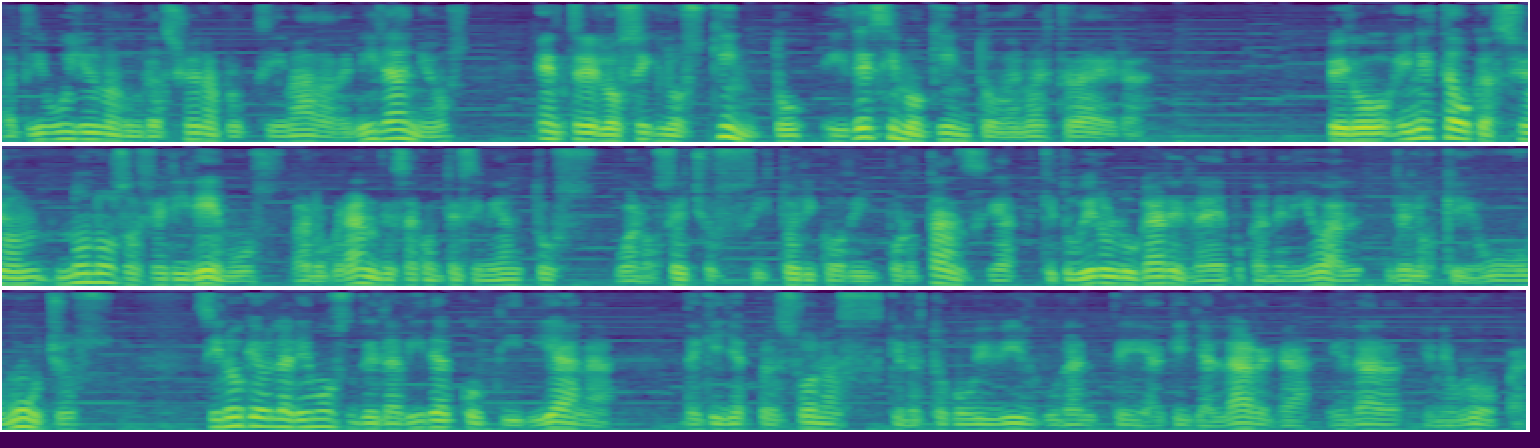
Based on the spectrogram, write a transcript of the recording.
atribuye una duración aproximada de mil años entre los siglos V y XV de nuestra era. Pero en esta ocasión no nos referiremos a los grandes acontecimientos o a los hechos históricos de importancia que tuvieron lugar en la época medieval, de los que hubo muchos, sino que hablaremos de la vida cotidiana de aquellas personas que les tocó vivir durante aquella larga edad en Europa.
